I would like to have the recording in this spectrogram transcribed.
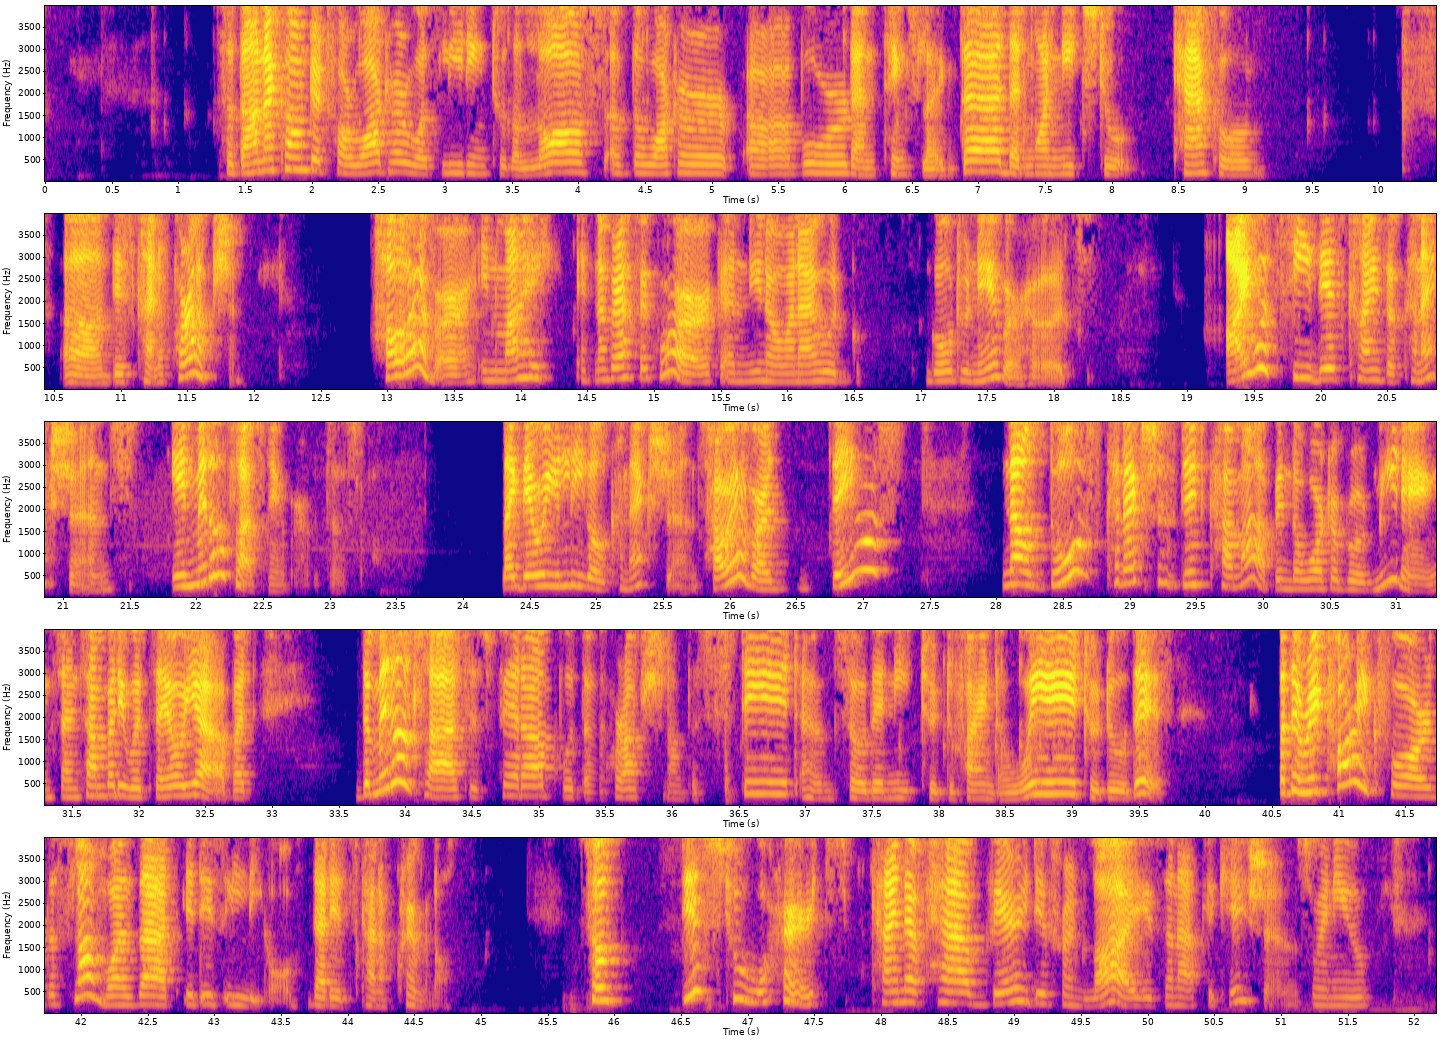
So the unaccounted for water was leading to the loss of the water uh, board and things like that, that one needs to tackle uh, this kind of corruption. However, in my ethnographic work, and you know, when I would go to neighborhoods, I would see these kinds of connections in middle class neighborhoods as well. Like they were illegal connections. However, they was now, those connections did come up in the water board meetings, and somebody would say, oh, yeah, but the middle class is fed up with the corruption of the state, and so they need to, to find a way to do this. But the rhetoric for the slum was that it is illegal, that it's kind of criminal. So these two words kind of have very different lives and applications when you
